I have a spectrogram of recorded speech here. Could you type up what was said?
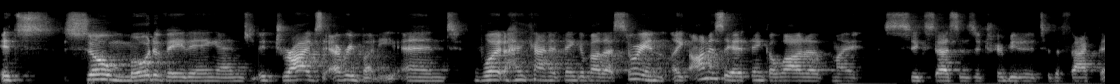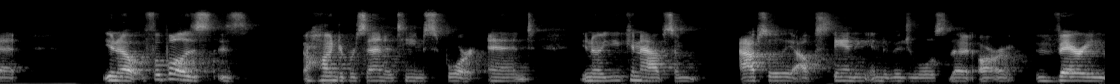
it's so motivating and it drives everybody. And what I kind of think about that story, and like honestly, I think a lot of my success is attributed to the fact that, you know, football is is 100% a team sport. And, you know, you can have some absolutely outstanding individuals that are very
